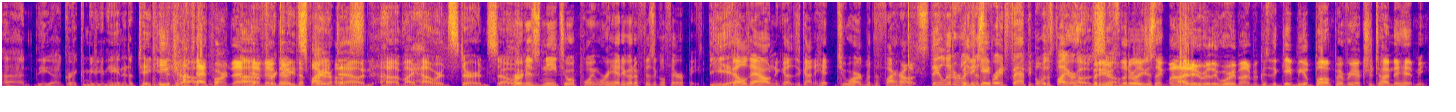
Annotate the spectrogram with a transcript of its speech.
uh, the uh, great comedian, he ended up taking He the got job that part, that- uh, the- for the- getting the sprayed down uh, by Howard Stern. So hurt his knee to a point where he had to go to physical therapy. He Yeah. fell down because he got hit too hard with the fire hose. They literally But they just gave- sprayed fat people with a fire hose. But he was literally just like, well, I didn't really worry about it because they gave me a bump every extra time they hit me.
